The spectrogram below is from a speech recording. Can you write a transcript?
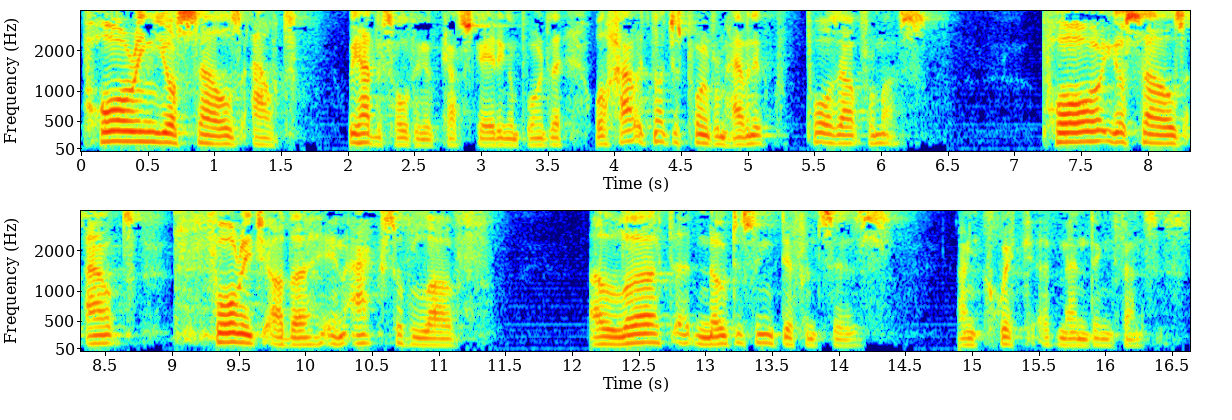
pouring yourselves out we had this whole thing of cascading and pouring today. Well, how? It's not just pouring from heaven, it pours out from us. Pour yourselves out for each other in acts of love, alert at noticing differences and quick at mending fences.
